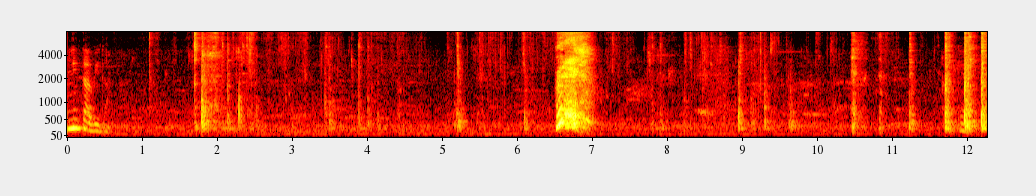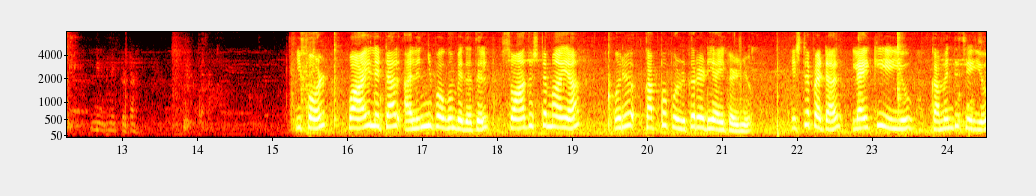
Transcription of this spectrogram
ഇനി ഇപ്പോൾ വായിലിട്ടാൽ അലിഞ്ഞു പോകും വിധത്തിൽ സ്വാദിഷ്ടമായ ഒരു കപ്പ് പുഴുക്ക് റെഡിയായി കഴിഞ്ഞു. ഇഷ്ടപ്പെട്ടാൽ ലൈക്ക് ചെയ്യൂ കമന്റ് ചെയ്യൂ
